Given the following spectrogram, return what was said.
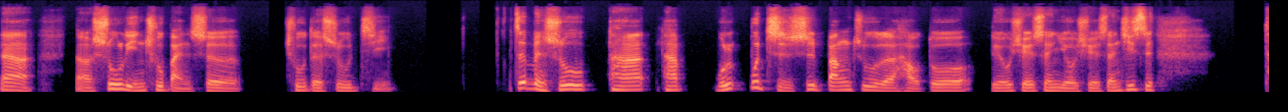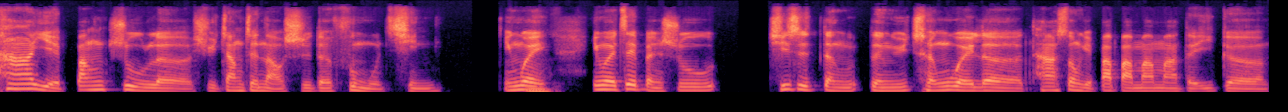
那呃，书林出版社出的书籍。这本书它它不不只是帮助了好多留学生、游学生，其实它也帮助了许章真老师的父母亲，因为、嗯、因为这本书其实等等于成为了他送给爸爸妈妈的一个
